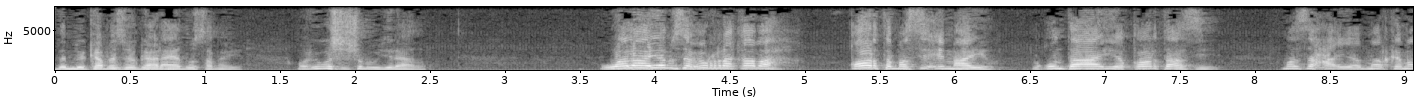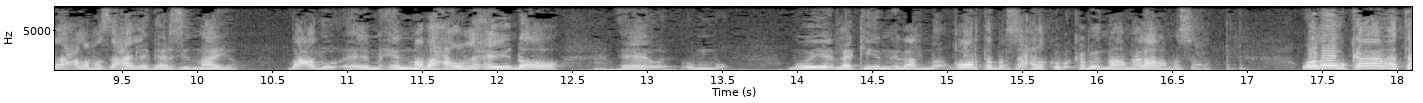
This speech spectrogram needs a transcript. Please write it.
Dembi kama soo gaarayo hadduu sameeyo. Oo igu shushub uu yihahdo walaa yamsaxu raqaba. Qoorta masixi maayo. Luquntaa iyo qoortaasi masaxa iyo marka madaxa la masaxa la gaarsiin maayo. Bacdu in madaxa un la xidhiidho oo mooye laakiin inaad qoorta masaxdo ka mid maaha meelaha la masaxo walaw kaana ta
